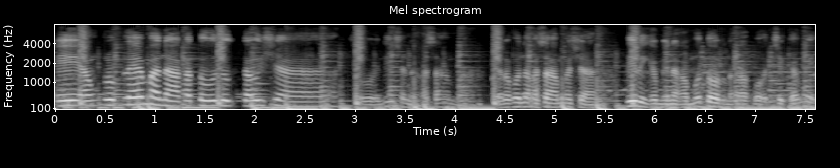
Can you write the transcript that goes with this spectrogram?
Eh, ang problema, nakatulog daw siya. So, hindi siya nakasama. Pero kung nakasama siya, hindi rin kami nakamotor, nakakotse kami.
